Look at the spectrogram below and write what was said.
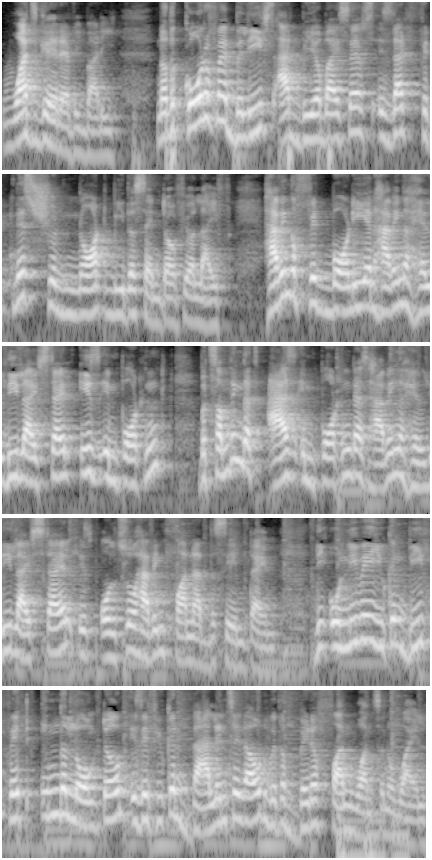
What's good, everybody? Now, the core of my beliefs at Beer Biceps is that fitness should not be the center of your life. Having a fit body and having a healthy lifestyle is important, but something that's as important as having a healthy lifestyle is also having fun at the same time. The only way you can be fit in the long term is if you can balance it out with a bit of fun once in a while,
